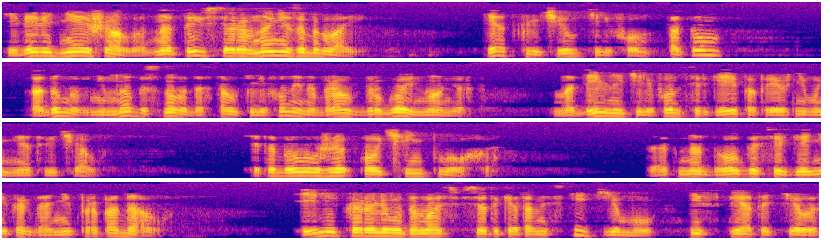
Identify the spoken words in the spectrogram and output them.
«Тебе виднее, Шалва, но ты все равно не забывай» и отключил телефон. Потом, подумав немного, снова достал телефон и набрал другой номер. Мобильный телефон Сергея по-прежнему не отвечал. Это было уже очень плохо. Так надолго Сергей никогда не пропадал. Или королю удалось все-таки отомстить ему и спрятать тело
